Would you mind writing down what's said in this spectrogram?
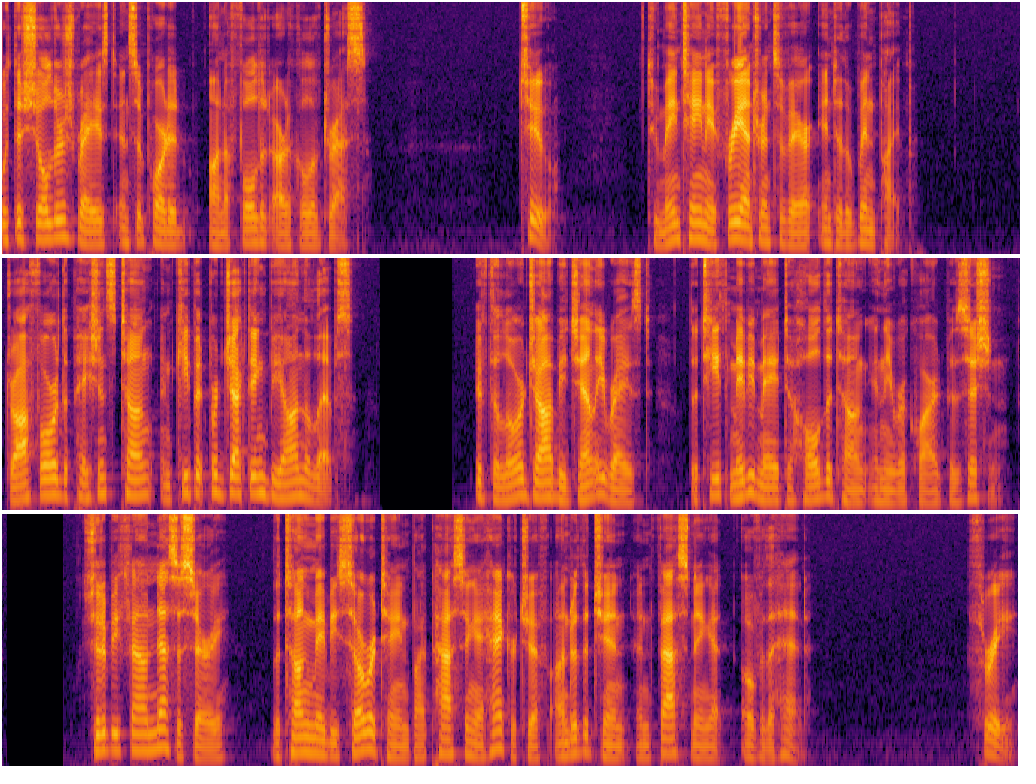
with the shoulders raised and supported on a folded article of dress. 2. To maintain a free entrance of air into the windpipe. Draw forward the patient's tongue and keep it projecting beyond the lips. If the lower jaw be gently raised, the teeth may be made to hold the tongue in the required position. Should it be found necessary, the tongue may be so retained by passing a handkerchief under the chin and fastening it over the head. 3.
